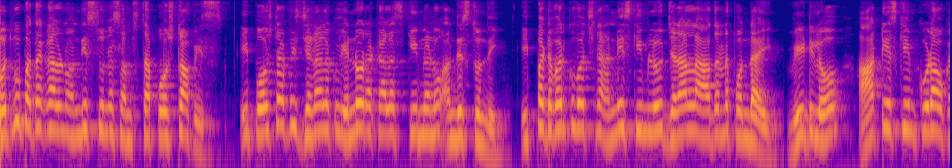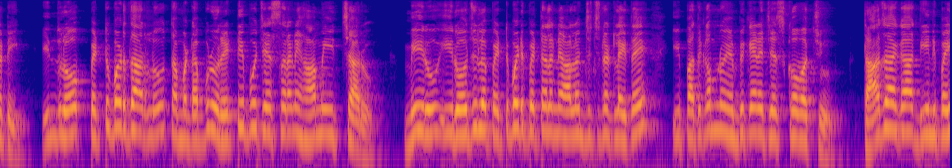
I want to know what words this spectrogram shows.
పొదుపు పథకాలను అందిస్తున్న సంస్థ పోస్ట్ ఆఫీస్. ఈ పోస్ట్ ఆఫీస్ జనాలకు ఎన్నో రకాల స్కీమ్లను అందిస్తుంది. ఇప్పటి వరకు వచ్చిన అన్ని స్కీమ్లు జనాల ఆదరణ పొందాయి. వీటిలో ఆర్టీ స్కీమ్ కూడా ఒకటి. ఇందులో పెట్టుబడిదారులు తమ డబ్బును రెట్టింపు చేస్తారని హామీ ఇచ్చారు. మీరు ఈ రోజుల్లో పెట్టుబడి పెట్టాలని ఆలోచించినట్లయితే ఈ పథకంను ఎంపికైనా చేసుకోవచ్చు. తాజాగా దీనిపై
